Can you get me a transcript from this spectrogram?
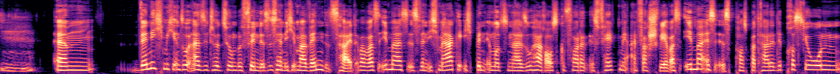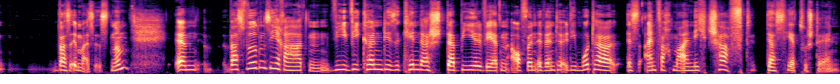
Mhm. Ähm, wenn ich mich in so einer Situation befinde, es ist ja nicht immer Wendezeit, aber was immer es ist, wenn ich merke, ich bin emotional so herausgefordert, es fällt mir einfach schwer, was immer es ist, postpartale Depression, was immer es ist. Ne? Ähm, was würden Sie raten? Wie, wie können diese Kinder stabil werden, auch wenn eventuell die Mutter es einfach mal nicht schafft, das herzustellen?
